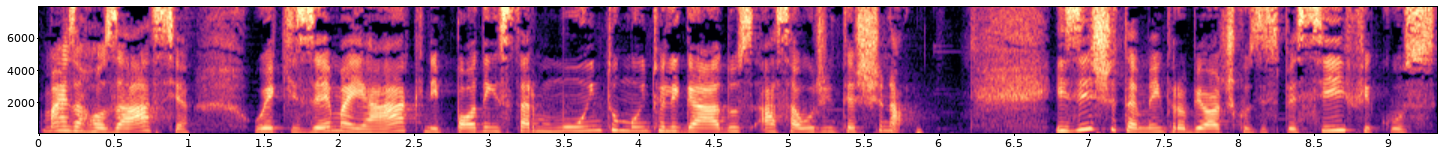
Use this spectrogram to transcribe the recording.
Mas a rosácea, o eczema e a acne podem estar muito, muito ligados à saúde intestinal. Existe também probióticos específicos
